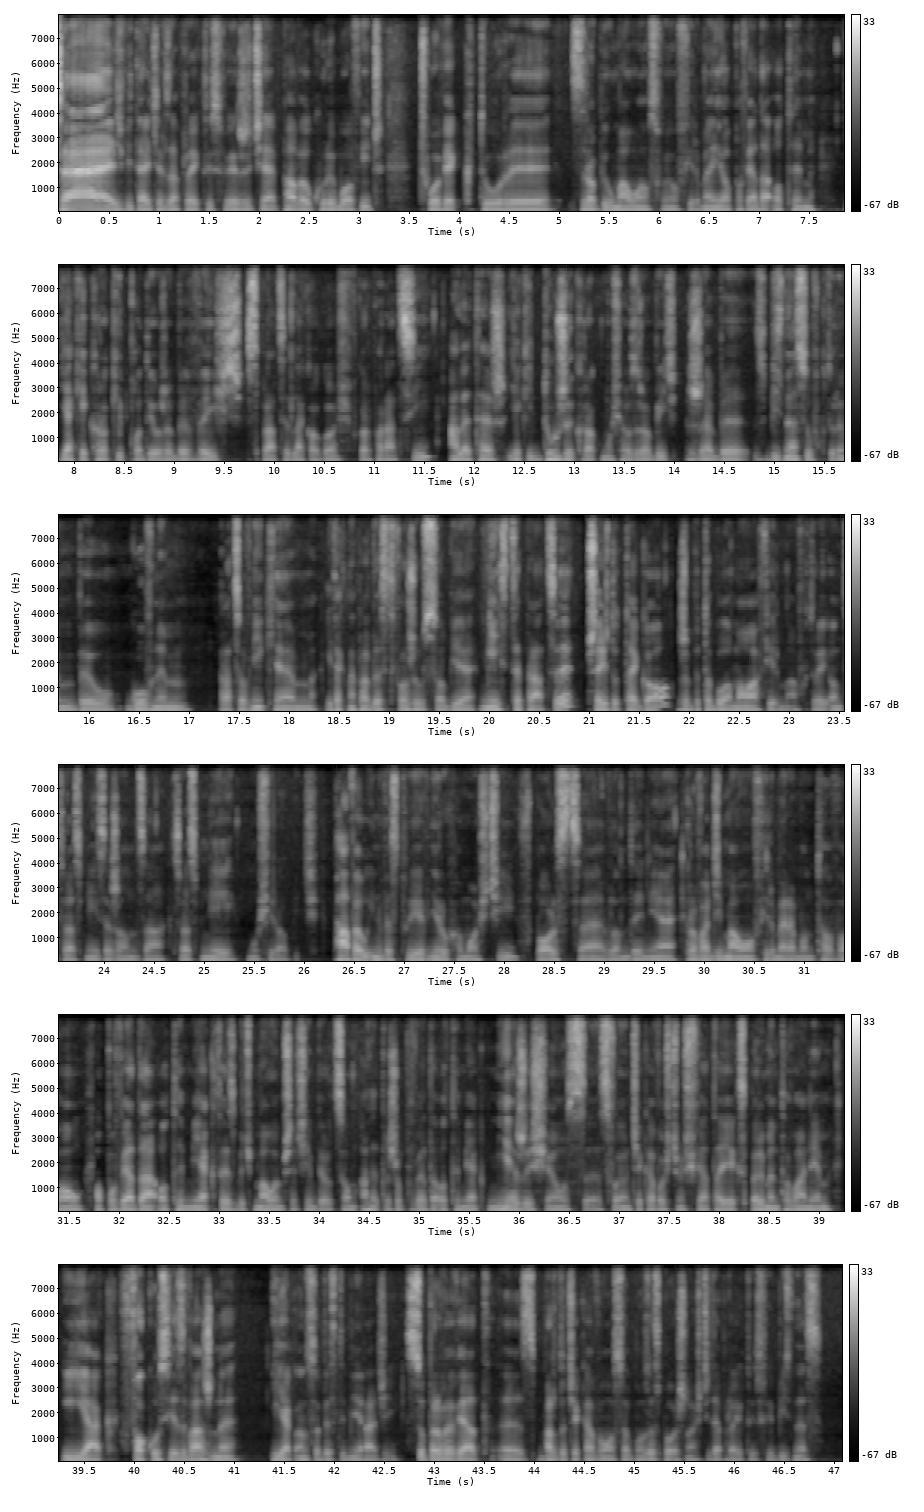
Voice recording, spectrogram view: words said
Cześć, witajcie w Zaprojektuj swoje życie. Paweł Kurybowicz, człowiek, który zrobił małą swoją firmę i opowiada o tym, jakie kroki podjął, żeby wyjść z pracy dla kogoś w korporacji, ale też jaki duży krok musiał zrobić, żeby z biznesu, w którym był głównym pracownikiem i tak naprawdę stworzył sobie miejsce pracy, przejść do tego, żeby to była mała firma, w której on coraz mniej zarządza, coraz mniej musi robić. Paweł inwestuje w nieruchomości w Polsce, w Londynie, prowadzi małą firmę remontową. Opowiada o tym, jak to jest być małym przedsiębiorcą, ale też opowiada o tym, jak mierzy się z swoją ciekawością świata i eksperymentowaniem i jak fokus jest ważny i jak on sobie z tym nie radzi. Super wywiad e, z bardzo ciekawą osobą ze społeczności Zaprojektuj swój biznes.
